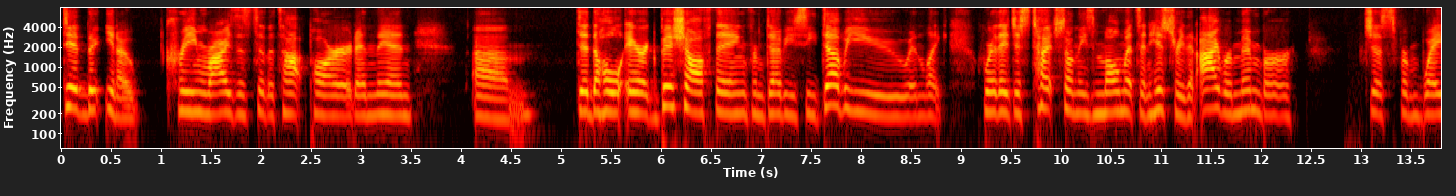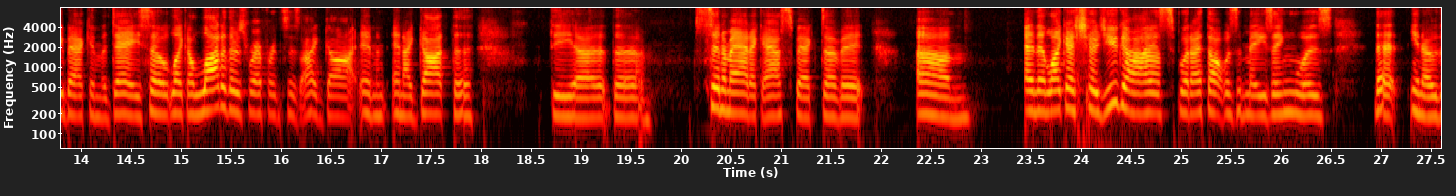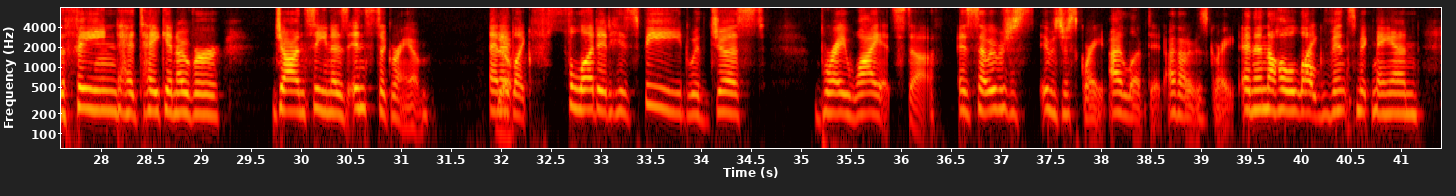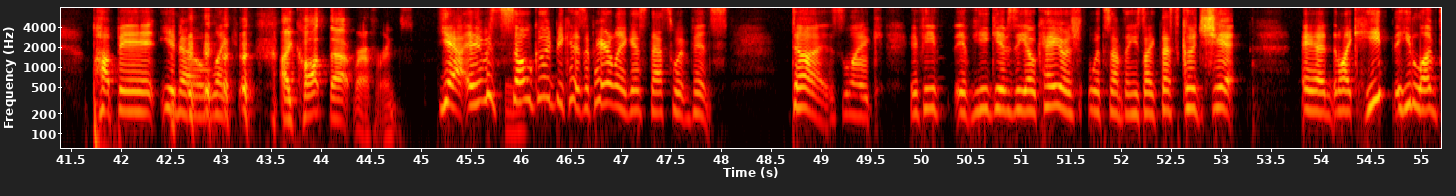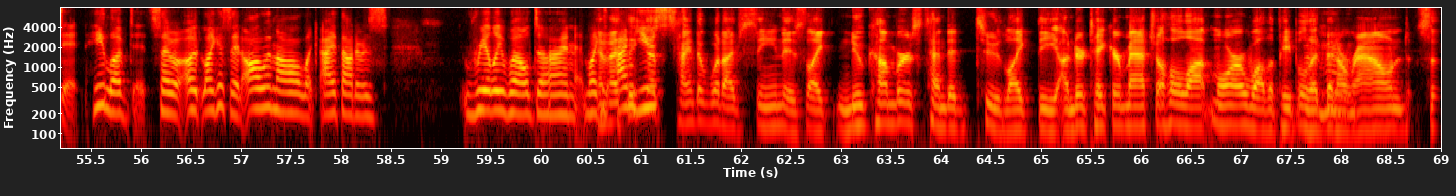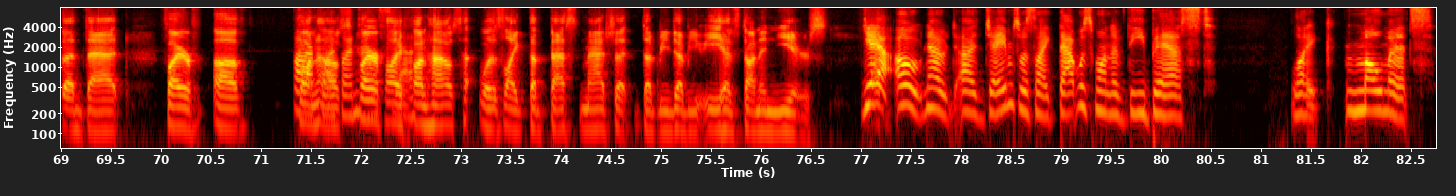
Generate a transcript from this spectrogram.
did the you know cream rises to the top part and then um did the whole Eric Bischoff thing from WCW and like where they just touched on these moments in history that I remember just from way back in the day. So like a lot of those references I got and and I got the the uh the cinematic aspect of it. Um and then like I showed you guys what I thought was amazing was that, you know, the fiend had taken over John Cena's Instagram and yep. had like flooded his feed with just Bray Wyatt stuff. And so it was just it was just great. I loved it. I thought it was great. And then the whole like Vince McMahon puppet, you know, like I caught that reference. Yeah, it was so good because apparently I guess that's what Vince does. Like if he if he gives the okay with something, he's like that's good shit. And like he he loved it. He loved it. So uh, like I said, all in all, like I thought it was really well done. Like and I am used kind of what I've seen is like newcomers tended to like the Undertaker match a whole lot more, while the people who had mm-hmm. been around said that Fire uh Funhouse Fun Firefly yeah. Funhouse was like the best match that WWE has done in years. Yeah. Oh no, uh, James was like that was one of the best like moments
